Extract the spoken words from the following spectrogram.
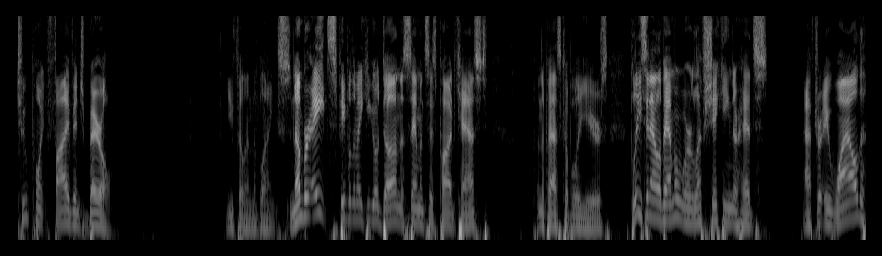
2.5 inch barrel. You fill in the blanks. Number eight, people that make you go duh on the Salmon Says podcast from the past couple of years. Police in Alabama were left shaking their heads after a wild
